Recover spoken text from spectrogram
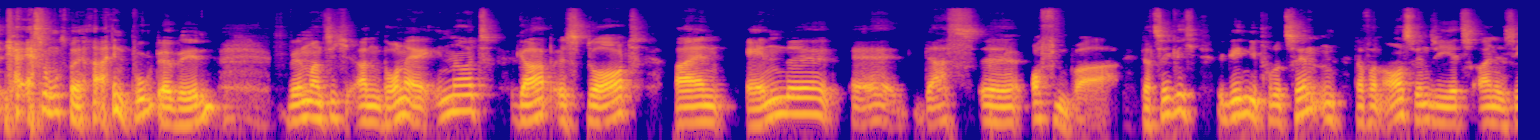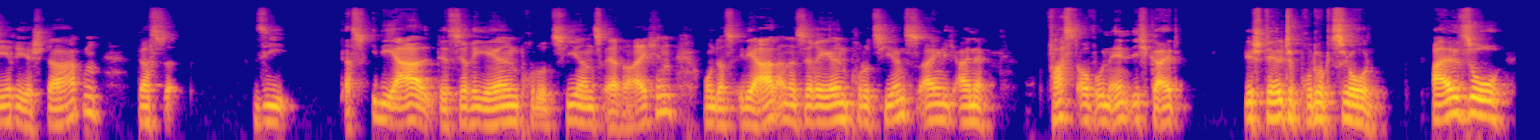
Ja, erstmal muss man einen Punkt erwähnen. Wenn man sich an Bonn erinnert, gab es dort ein Ende, äh, das äh, offen war. Tatsächlich gehen die Produzenten davon aus, wenn sie jetzt eine Serie starten, dass sie das Ideal des seriellen Produzierens erreichen. Und das Ideal eines seriellen Produzierens ist eigentlich eine fast auf Unendlichkeit gestellte Produktion. Also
